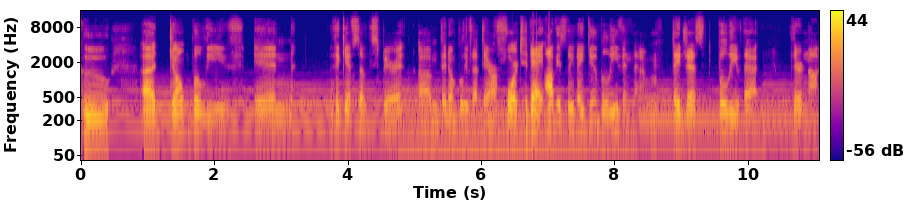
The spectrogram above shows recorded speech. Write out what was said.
who uh, don't believe in the gifts of the Spirit. Um, they don't believe that they are for today. Obviously, they do believe in them. They just believe that they're not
